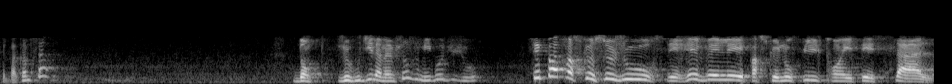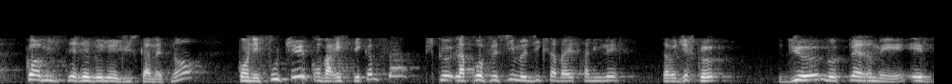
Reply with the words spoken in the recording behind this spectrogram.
C'est pas comme ça. Donc, je vous dis la même chose au niveau du jour. C'est pas parce que ce jour s'est révélé, parce que nos filtres ont été sales, comme il s'est révélé jusqu'à maintenant, qu'on est foutu, qu'on va rester comme ça. Puisque la prophétie me dit que ça va être annulé. Ça veut dire que Dieu me permet et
